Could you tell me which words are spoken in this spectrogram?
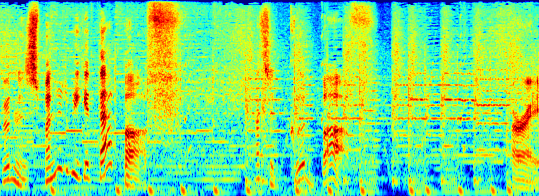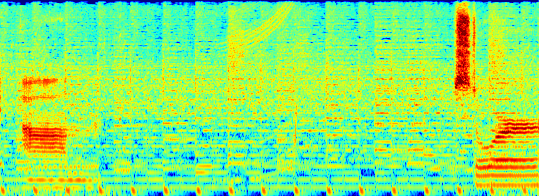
Goodness, when did we get that buff? That's a good buff. Alright, um... Store...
